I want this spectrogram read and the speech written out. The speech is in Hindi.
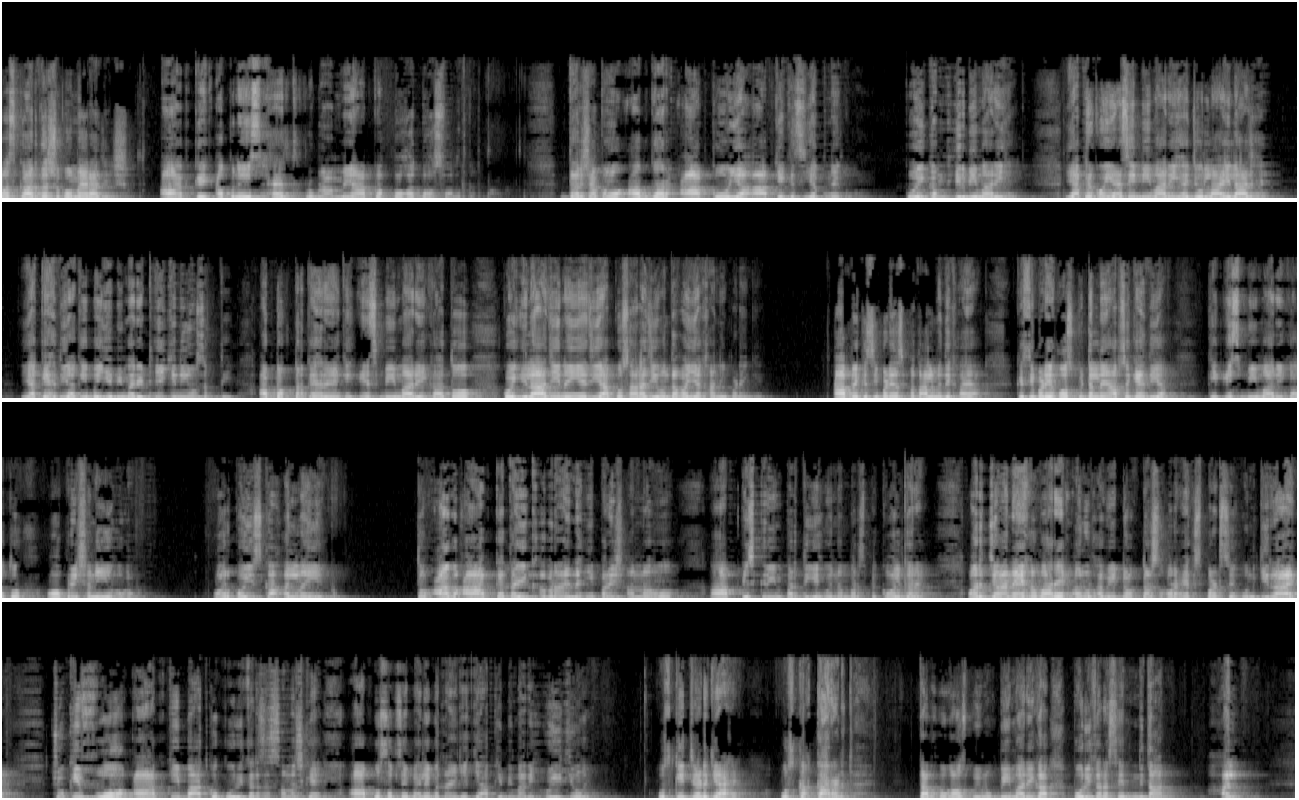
नमस्कार दर्शकों, मैं राजेश। आपके अपने इस हेल्थ प्रोग्राम में आपका बहुत बहुत स्वागत करता हूँ। दर्शकों, अगर आपको या आपके किसी अपने को कोई गंभीर बीमारी है, या फिर कोई ऐसी बीमारी है जो लाइलाज है, या कह दिया कि भाई ये बीमारी ठीक ही नहीं हो सकती, अब डॉक्टर कह रहे हैं कि इस बीमारी का तो कोई इलाज ही नहीं है जी, आपको सारा जीवन दवाइयाँ खानी पड़ेंगी। आपने किसी बड़े अस्पताल में दिखाया, किसी बड़े हॉस्पिटल ने आपसे कह दिया कि इस बीमारी का तो ऑपरेशन ही होगा, और कोई इसका हल नहीं है। तो अब आप कतई घबराएँ नहीं, परेशान ना हो। आप स्क्रीन पर दिए हुए नंबर्स पे कॉल करें और जाने हमारे अनुभवी डॉक्टर्स और एक्सपर्ट से उनकी राय। क्योंकि वो आपकी बात को पूरी तरह से समझ के आपको सबसे पहले बताएँगे कि आपकी बीमारी हुई क्यों है, उसकी जड़ क्या है, उसका कारण क्या है। तब होगा उस बीमारी का पूरी तरह से निदान, हल।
